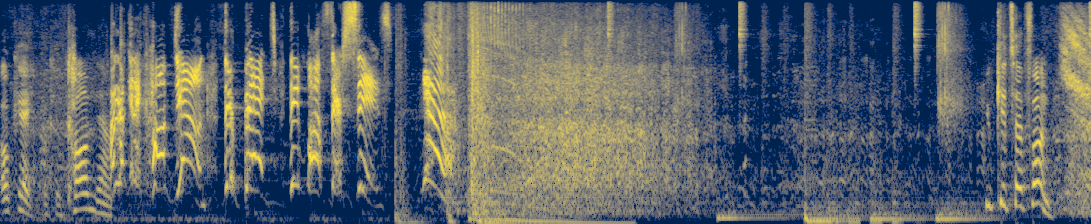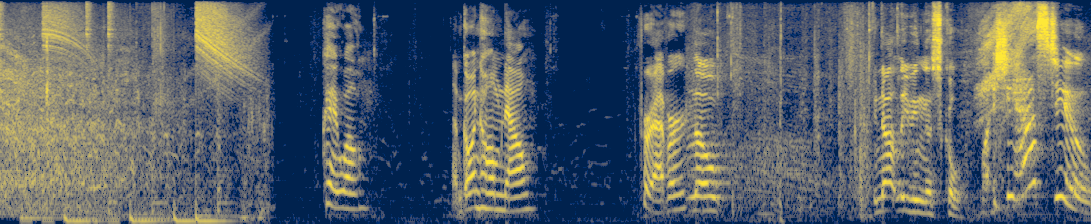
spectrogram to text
Okay, okay, calm down. I'm not gonna calm down. You kids have fun. Okay, well, I'm going home now. Forever. No. You're not leaving this school. She has to.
